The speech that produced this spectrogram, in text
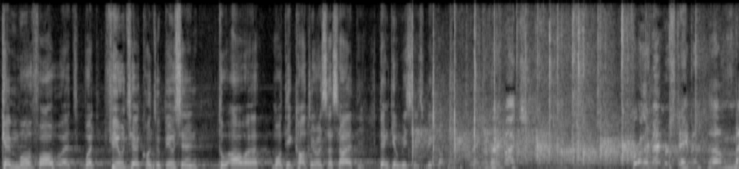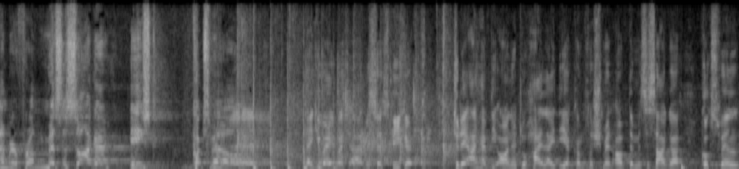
can move forward with future contribution to our multicultural society. Thank you, Mr. Speaker. Thank you very much. Further member statement. The member from Mississauga East, Cooksville. Thank you very much, uh, Mr. Speaker. Today, I have the honor to highlight the accomplishment of the Mississauga Cooksville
